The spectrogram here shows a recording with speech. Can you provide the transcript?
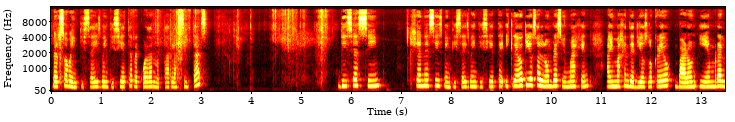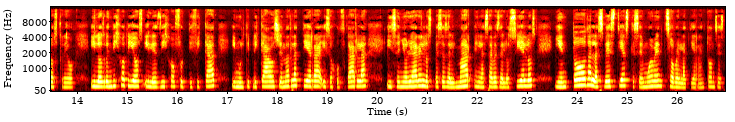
verso 26, 27, recuerda anotar las citas. Dice así, Génesis 26, 27, y creó Dios al hombre a su imagen, a imagen de Dios lo creó, varón y hembra los creó, y los bendijo Dios y les dijo, fructificad y multiplicaos, llenad la tierra y sojuzgarla, y señorear en los peces del mar, en las aves de los cielos, y en todas las bestias que se mueven sobre la tierra. Entonces,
